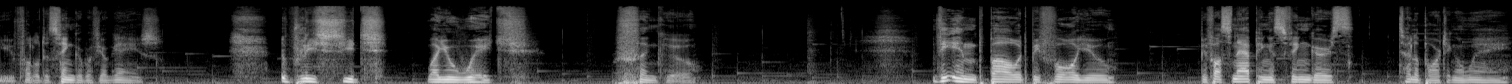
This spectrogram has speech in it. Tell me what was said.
You followed his finger with your gaze. Please sit while you wait. Thank you. The imp bowed before you, before snapping his fingers, teleporting away.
